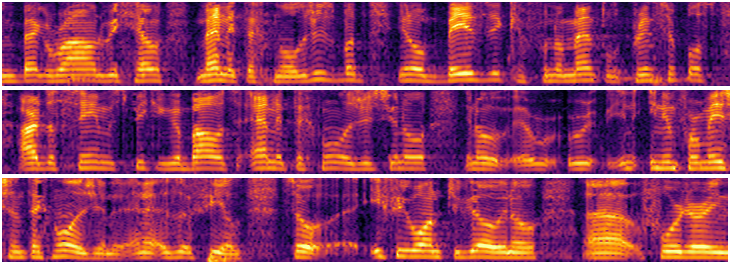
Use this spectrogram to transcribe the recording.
in background we have many technologies, but, you know, basic fundamental principles are the same speaking about any technologies, you know, you know, uh, in, in information technology as a field. So if we want to go, you know, uh, further in,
